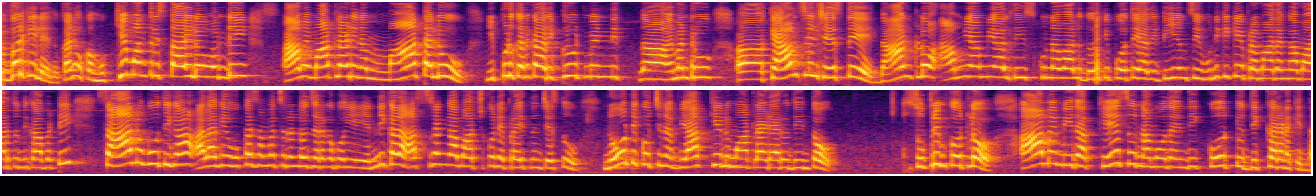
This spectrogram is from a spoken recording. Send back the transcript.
ఎవ్వరికీ లేదు. కానీ ఒక ముఖ్యమంత్రి స్థాయిలో ఉండి ఆమె మాట్లాడిన మాటలు ఇప్పుడు కనుక ఆ రిక్రూట్మెంట్ని ఏమంటారు క్యాన్సిల్ చేస్తే దాంట్లో ఆమ్యామ్యాలు తీసుకున్న వాళ్ళు దొరికిపోతే అది టీఎంసీ ఉనికికే ప్రమాదంగా మారుతుంది కాబట్టి సానుభూతిగా అలాగే ఒక సంవత్సరంలో జరగబోయే ఎన్నికల అస్త్రంగా మార్చుకునే ప్రయత్నం చేస్తూ నోటికొచ్చిన వ్యాఖ్యలు మాట్లాడారు దీంతో. సుప్రీంకోర్టులో ఆమె మీద కేసు నమోదైంది కోర్టు ధిక్కరణ కింద.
